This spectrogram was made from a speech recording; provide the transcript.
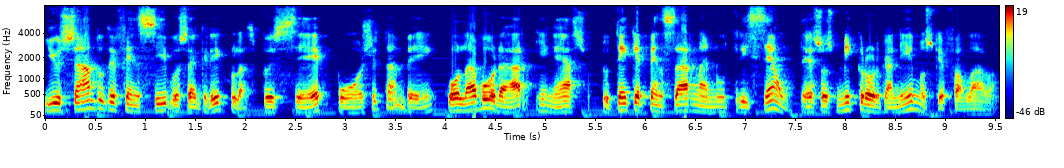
E usando defensivos agrícolas, você pode também colaborar em isso. Tu tem que pensar na nutrição desses micro-organismos que falava.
